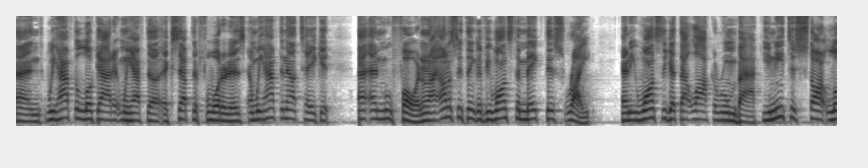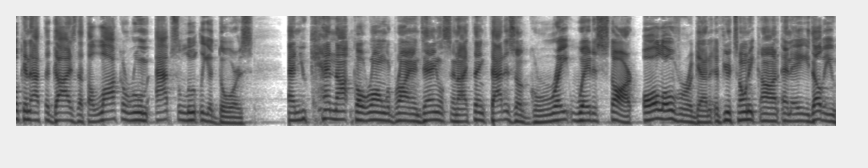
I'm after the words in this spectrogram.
And we have to look at it and we have to accept it for what it is. And we have to now take it and, and move forward. And I honestly think if he wants to make this right, and he wants to get that locker room back, you need to start looking at the guys that the locker room absolutely adores. And you cannot go wrong with Bryan Danielson. I think that is a great way to start all over again if you're Tony Khan and AEW.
